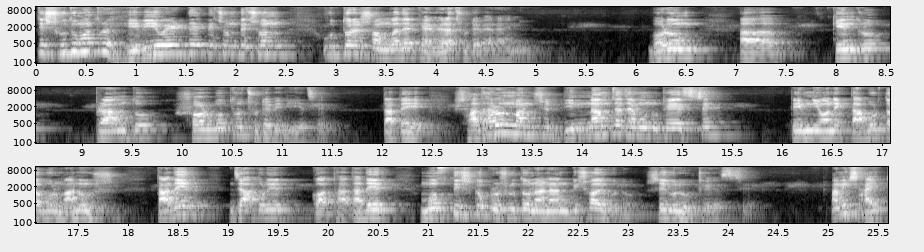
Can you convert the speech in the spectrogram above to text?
যে শুধুমাত্র হেভিওয়েটদের পেছন পেছন উত্তরের সংবাদের ক্যামেরা ছুটে বেড়ায়নি। বরং কেন্দ্র, প্রান্ত সর্বত্র ছুটে বেরিয়েছে। তাতে সাধারণ মানুষের দিননামটা যেমন উঠে এসছে, তেমনি অনেক তাবর তাবর মানুষ তাদের যাপনের কথা, তাদের মস্তিষ্ক প্রসূত নানান বিষয়গুলো, সেগুলো উঠে এসছে। আমি সাহিত্য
